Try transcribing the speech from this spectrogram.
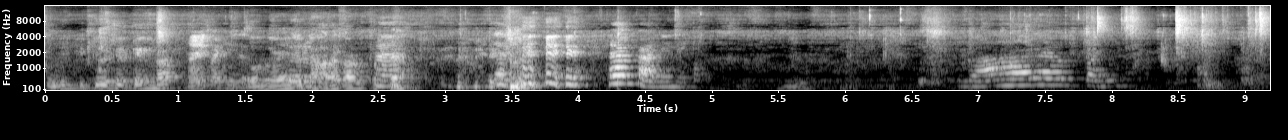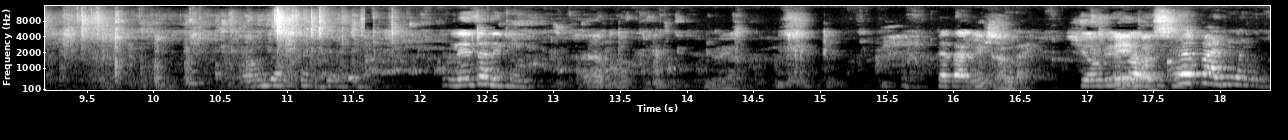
पुरी किती वर्ष टेंगणार? दोन वेळेची धारा काढतो पाणी नाही वारा पाणी पाहून जास्त खाल्लं. लय झालं की त्यात आली शेव बिव घालून खा. पाणी घालून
